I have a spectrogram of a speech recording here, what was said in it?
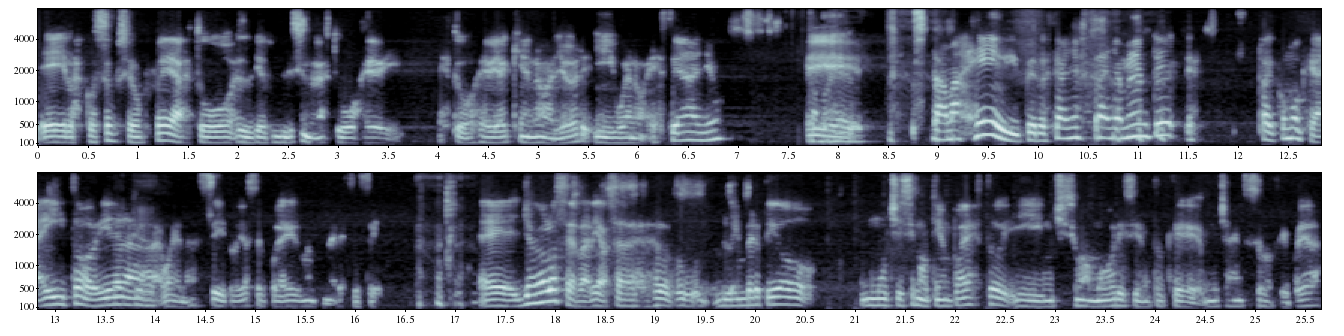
Eh, las cosas se pusieron feas. Estuvo, el 2019 estuvo heavy. Estuvo heavy aquí en Nueva York. Y bueno, este año eh, está más heavy, pero este año extrañamente está como que ahí todavía, bueno, sí, todavía se puede mantener este sí. Eh, yo no lo cerraría, o sea, le he invertido muchísimo tiempo a esto y muchísimo amor y siento que mucha gente se lo tripea.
